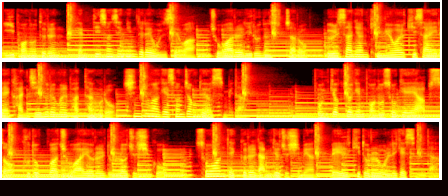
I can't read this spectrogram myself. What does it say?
이 번호들은 뱀띠 선생님들의 운세와 조화를 이루는 숫자로 을사년 김효월 기사일의 간지 흐름을 바탕으로 신중하게 선정되었습니다. 본격적인 번호 소개에 앞서 구독과 좋아요를 눌러주시고 소원 댓글을 남겨주시면 매일 기도를 올리겠습니다.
